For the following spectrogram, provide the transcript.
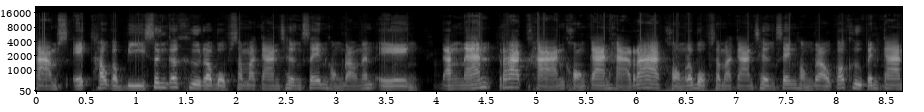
times x เท่ากับ b ซึ่งก็คือระบบสมการเชิงเส้นของเรานั่นเอง ดังนั้นรากฐานของการหารากของระบบสมการเชิงเส้นของเราก็คือเป็นการ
